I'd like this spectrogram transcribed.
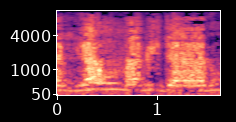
اليوم رجال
